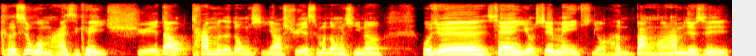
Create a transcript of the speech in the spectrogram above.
可是我们还是可以学到他们的东西。要学什么东西呢？我觉得现在有些媒体哦很棒哈，他们就是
